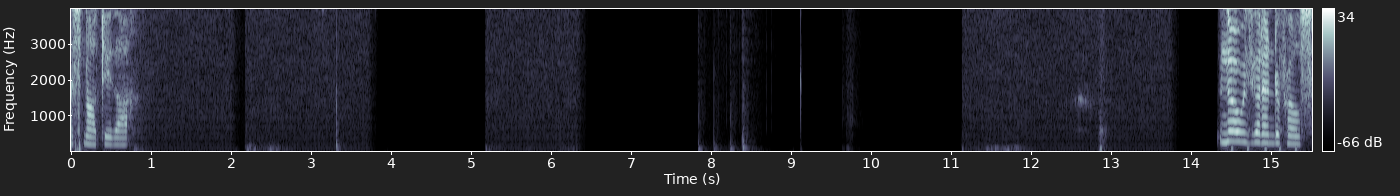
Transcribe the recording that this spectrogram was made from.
Let's not do that. No, he's got ender pearls.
